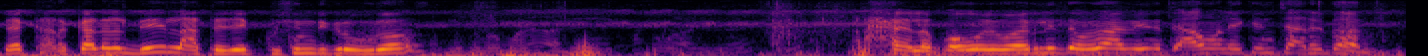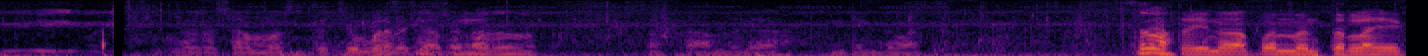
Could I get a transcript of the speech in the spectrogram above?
त्या खडकाडाला दे लाथ्याचे कुशीन तिकडे नाही खायला पाऊल वरली तेवढं आम्ही आम्हाला एकीन चार येतात. कशा मस्त चिंबर भेटला आपल्याला. काम झालं पीठ एकदम आज आता येणार आपण नंतरला एक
